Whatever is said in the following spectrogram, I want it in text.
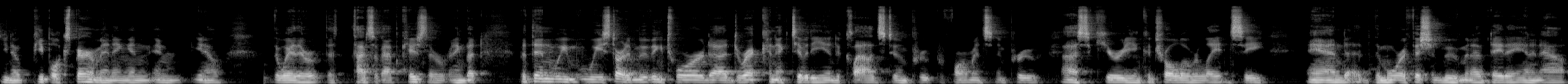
you know people experimenting and and you know the way they were the types of applications they were running, but but then we we started moving toward uh, direct connectivity into clouds to improve performance and improve uh, security and control over latency and uh, the more efficient movement of data in and out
